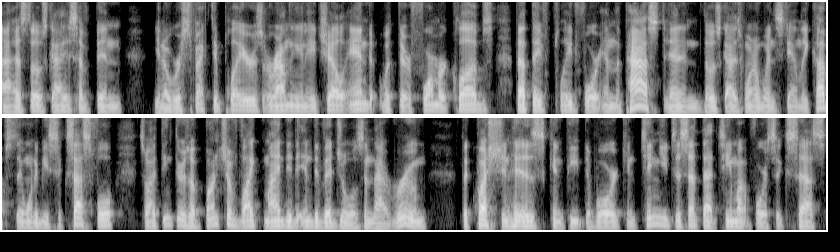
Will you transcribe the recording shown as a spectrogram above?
uh, as those guys have been you know, respected players around the NHL and with their former clubs that they've played for in the past. And those guys want to win Stanley Cups. They want to be successful. So I think there's a bunch of like minded individuals in that room. The question is can Pete DeBoer continue to set that team up for success,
